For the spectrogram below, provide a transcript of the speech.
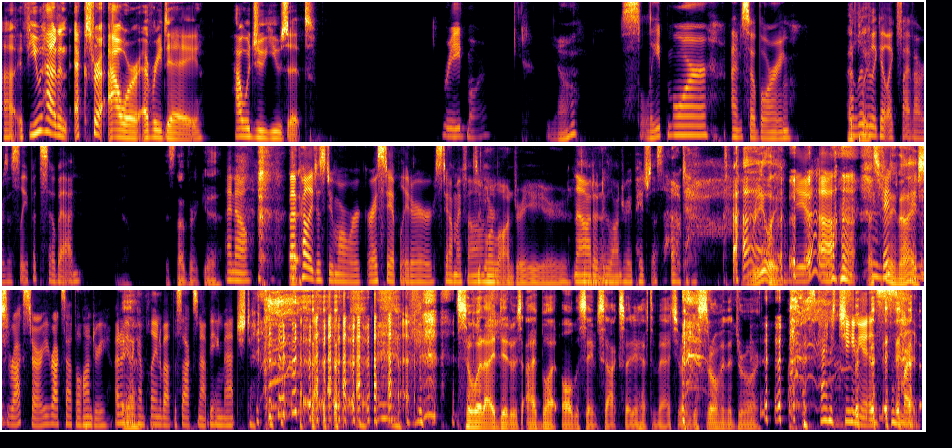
Uh, if you had an extra hour every day, how would you use it? Read more. Yeah. Sleep more. I'm so boring. I I'd play- literally get like five hours of sleep. It's so bad. Yeah that's not very good. I know. But I'd probably just do more work or I stay up later or stay on my phone. Do more or- laundry or no, I don't something do laundry. Paige does that. Okay. Really? Yeah. That's pretty Paige nice. is a rock star. He rocks out the laundry. I don't Yeah. even complain about the socks not being matched. so, what I did was I bought all the same socks so I didn't have to match them. I just throw them in the drawer. it's kind of genius. Smart.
